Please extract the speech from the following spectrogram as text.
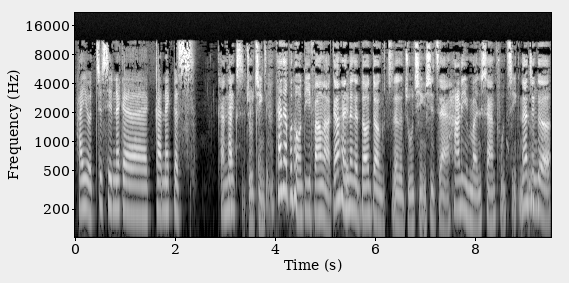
还有就是那个 Canaques。Canaques 竹琴，它在不同的地方啦。刚才那个 Dodog 这个竹琴是在哈利门山附近，嗯、那这个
